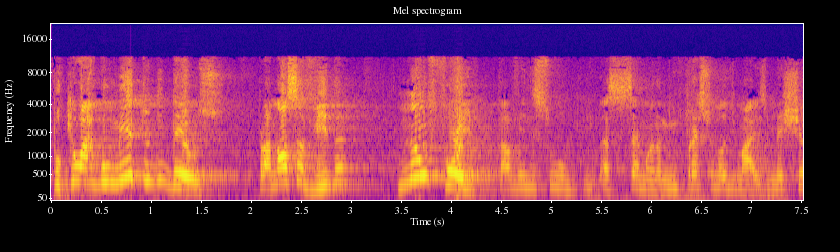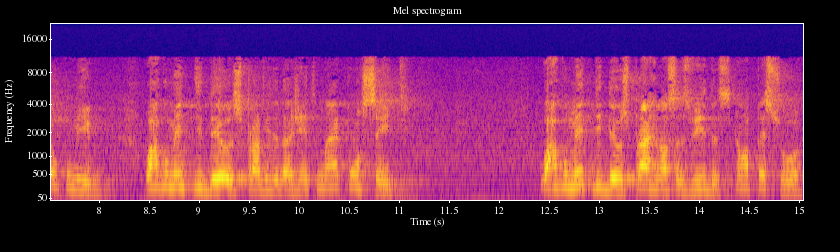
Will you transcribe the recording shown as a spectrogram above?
Porque o argumento de Deus para a nossa vida não foi. Estava vendo isso essa semana, me impressionou demais, mexeu comigo. O argumento de Deus para a vida da gente não é conceito. O argumento de Deus para as nossas vidas é uma pessoa.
